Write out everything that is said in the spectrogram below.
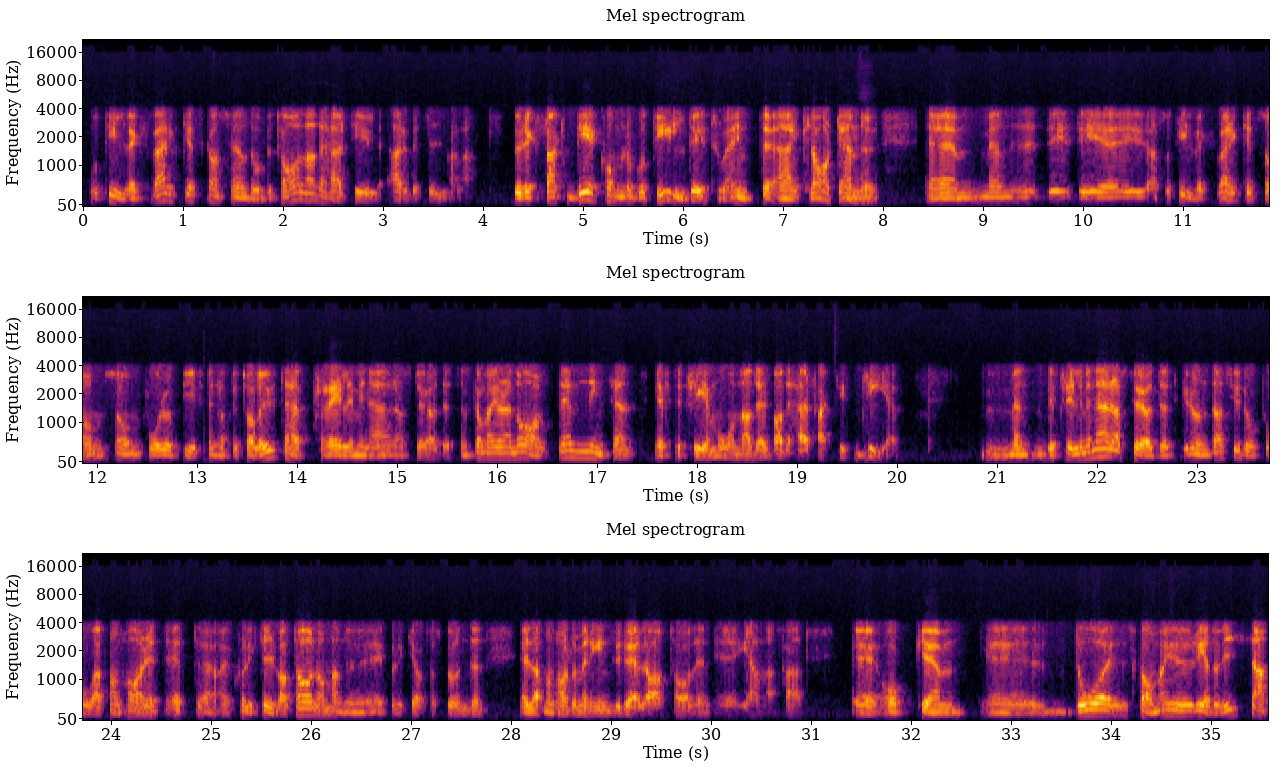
och Tillväxtverket ska sen då betala det här till arbetsgivarna. Hur exakt det kommer att gå till, det tror jag inte är klart ännu. Ehm, men det, det är alltså Tillväxtverket som, som får uppgiften att betala ut det här preliminära stödet. Sen ska man göra en avstämning sen efter tre månader vad det här faktiskt blev. Men det preliminära stödet grundas ju då på att man har ett, ett eh, kollektivavtal om man nu är kollektivavtalsbunden eller att man har de här individuella avtalen eh, i annat fall. Eh, och ehm, då ska man ju redovisa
